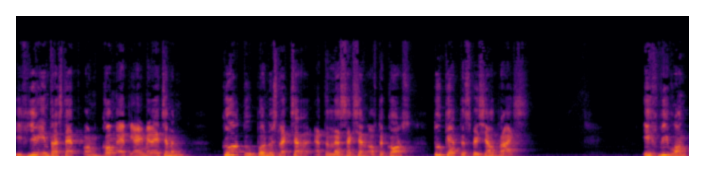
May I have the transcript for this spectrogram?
if you interested on Kong API management, go to bonus lecture at the last section of the course to get the special prize. If we want,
